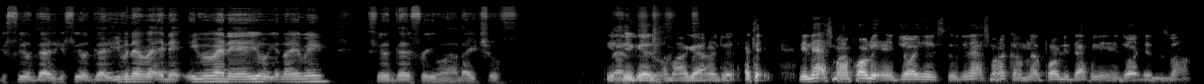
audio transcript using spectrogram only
you feel good. You feel good, even if even when they you, you know what I mean. Feel good for you, man. That truth. You feel good. I'm I got hundred. I think the next man probably enjoy his too. The next man coming up probably definitely enjoy his as well.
